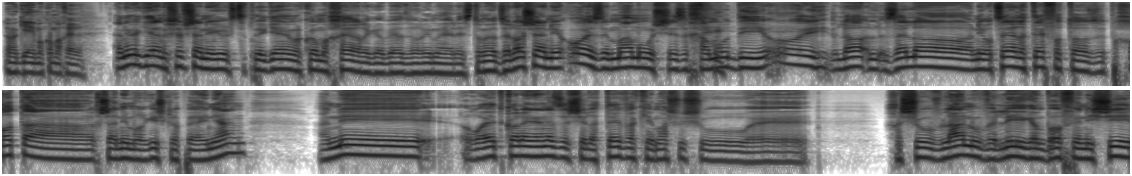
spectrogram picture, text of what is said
אתה מגיע ממקום אחר. אני מגיע, אני חושב שאני קצת מגיע ממקום אחר לגבי הדברים האלה. זאת אומרת, זה לא שאני, אוי, איזה ממוש, איזה חמודי, אוי, לא, זה לא, אני רוצה ללטף אותו, זה פחות איך שאני מרגיש כלפי העניין. אני רואה את כל העניין הזה של הטבע כמשהו שהוא אה, חשוב לנו ולי, גם באופן אישי,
